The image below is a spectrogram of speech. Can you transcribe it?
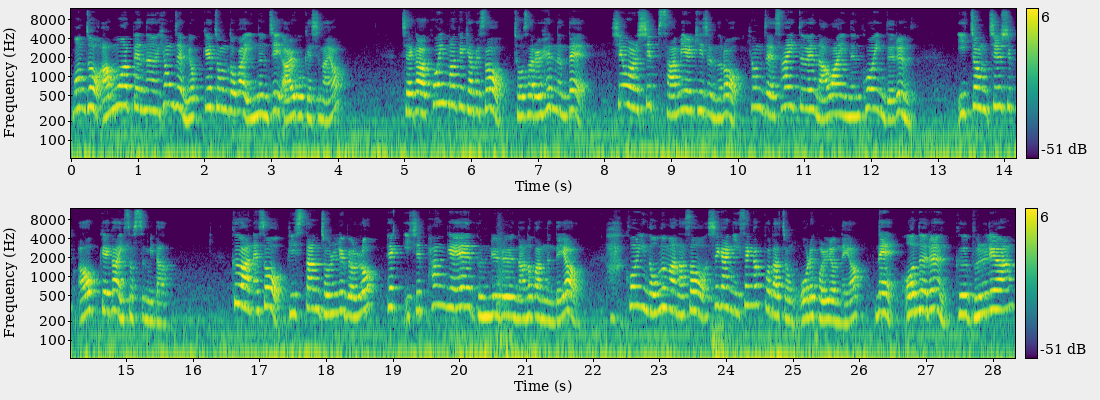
먼저 암호화폐는 현재 몇 개 정도가 있는지 알고 계시나요? 제가 코인마켓캡에서 조사를 했는데 10월 13일 기준으로 현재 사이트에 나와 있는 코인들은 2.79개가 있었습니다. 그 안에서 비슷한 종류별로 121개의 분류를 나눠봤는데요. 아, 코인이 너무 많아서 시간이 생각보다 좀 오래 걸렸네요. 네, 오늘은 그 분류한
